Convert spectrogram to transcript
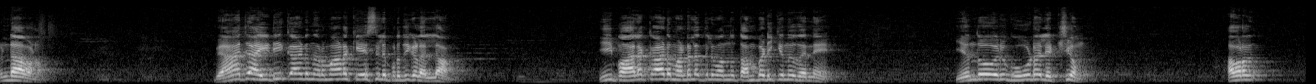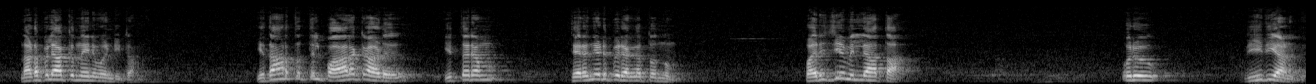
ഉണ്ടാവണം. വ്യാജ ഐ ഡി കാർഡ് നിർമ്മാണ കേസിലെ പ്രതികളെല്ലാം ഈ പാലക്കാട് മണ്ഡലത്തിൽ വന്ന് തമ്പടിക്കുന്നത് തന്നെ എന്തോ ഒരു ഗൂഢ ലക്ഷ്യം അവർ നടപ്പിലാക്കുന്നതിന് വേണ്ടിയിട്ടാണ്. യഥാർത്ഥത്തിൽ പാലക്കാട് ഇത്തരം തെരഞ്ഞെടുപ്പ് രംഗത്തൊന്നും പരിചയമില്ലാത്ത ഒരു രീതിയാണിത്.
